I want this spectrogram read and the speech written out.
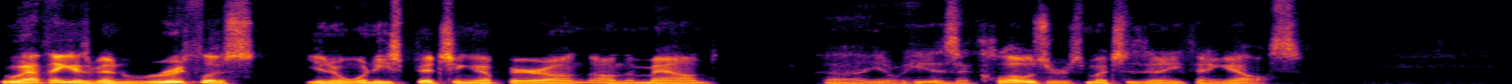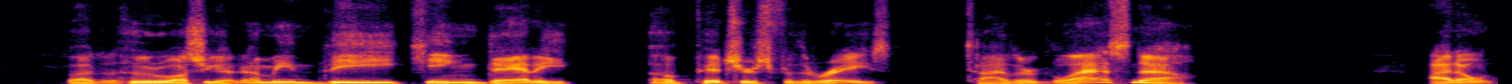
who I think has been ruthless. You know, when he's pitching up there on on the mound, uh, you know, he is a closer as much as anything else. But who else you got? I mean, the king daddy of pitchers for the Rays, Tyler Glasnow, I don't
